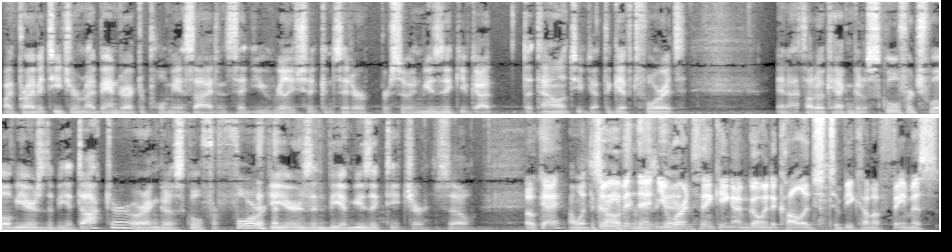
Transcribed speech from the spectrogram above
My private teacher, my band director, pulled me aside and said, "You really should consider pursuing music. You've got the talent, you've got the gift for it." And I thought, okay, I can go to school for 12 years to be a doctor, or I can go to school for four years and be a music teacher. So, okay. I went to so even then, you ed. weren't thinking I'm going to college to become a famous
